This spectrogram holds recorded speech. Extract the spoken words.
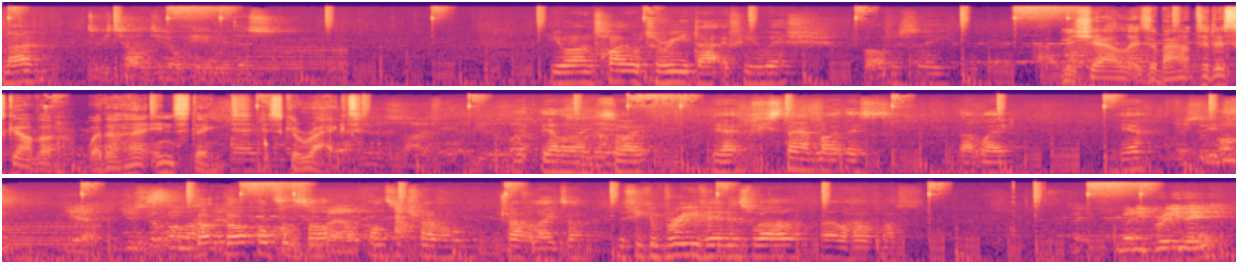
No? To be told you're here with us. You are entitled to read that if you wish, but obviously... Uh, Michelle is about to discover whether her instinct is correct. The, the other way, sorry. Yeah, if you stand like this, that way. Yeah? Yeah. Just Go, go up onto the top, onto travel, travelator. If you can breathe in as well, that will help us. Ready breathing?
